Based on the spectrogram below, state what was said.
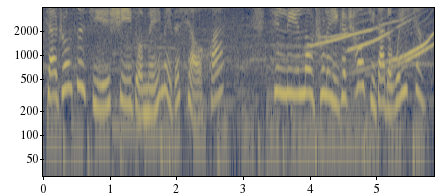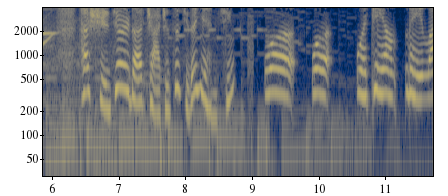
假装自己是一朵美美的小花，尽力露出了一个超级大的微笑。他使劲儿的眨着自己的眼睛。我我我这样美吗？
